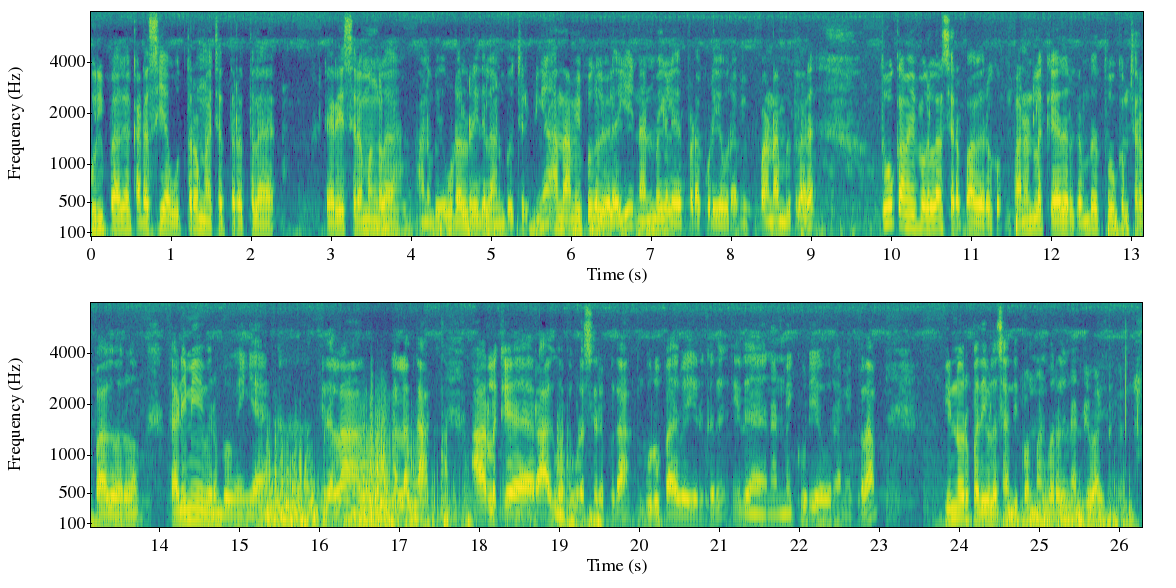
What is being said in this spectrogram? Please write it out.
குறிப்பாக கடைசியாக உத்தரம் நட்சத்திரத்தில் நிறைய சிரமங்களை அனுபவி உடல் ரீதியில் அனுபவிச்சிருப்பீங்க. அந்த அமைப்புகள் விலகி நன்மைகள் ஏற்படக்கூடிய ஒரு அமைப்பு. பன்னெண்டாம் இடத்துல தூக்க அமைப்புகள்லாம் சிறப்பாக இருக்கும். பன்னெண்டில் கேது இருக்கிறது தூக்கம் சிறப்பாக வரும். தனிமையை விரும்புவீங்க. இதெல்லாம் நல்லது தான் ஆறில் கே ராகு வந்து கூட சிறப்பு தான் குரு பார்வை இருக்குது. இது நன்மைக்குரிய ஒரு அமைப்பு தான் இன்னொரு பதிவில் சந்திப்போம். நண்பர்கள் நன்றி வாழ்த்துக்கள்.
